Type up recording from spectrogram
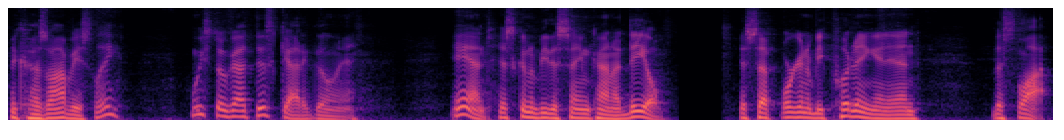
because obviously we still got this guy to go in. And it's going to be the same kind of deal, except we're going to be putting it in the slot.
